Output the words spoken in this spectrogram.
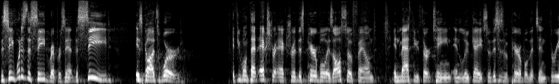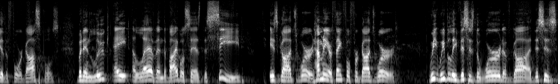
The seed, what does the seed represent? The seed is God's word. If you want that extra extra, this parable is also found in Matthew 13 and Luke 8. So this is a parable that's in three of the four gospels. But in Luke 8 11, the Bible says the seed is God's word. How many are thankful for God's word? We, we believe this is the word of God. This is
